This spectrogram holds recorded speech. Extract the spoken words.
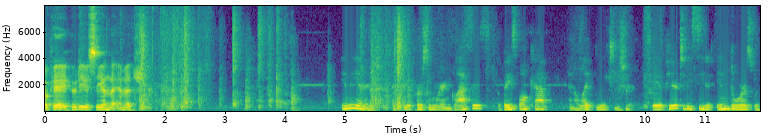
Okay, who do you see in the image? In the image, I see a person wearing glasses, a baseball cap, and a light blue t-shirt. They appear to be seated indoors with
